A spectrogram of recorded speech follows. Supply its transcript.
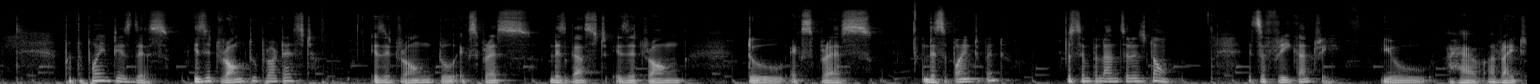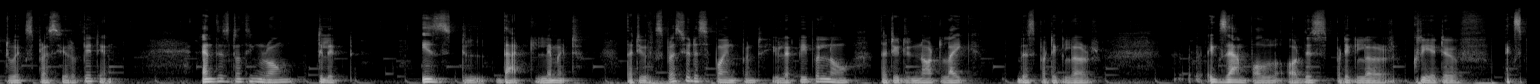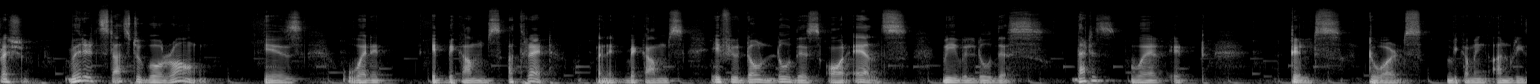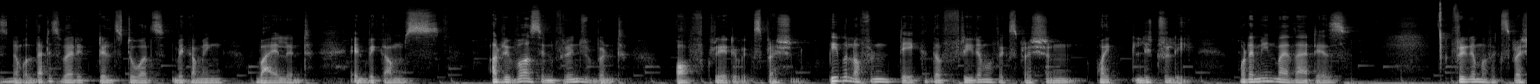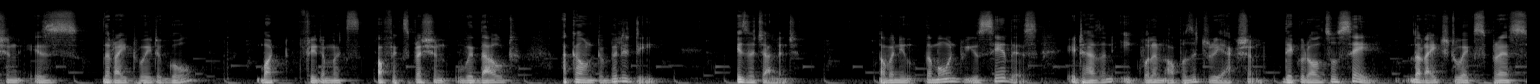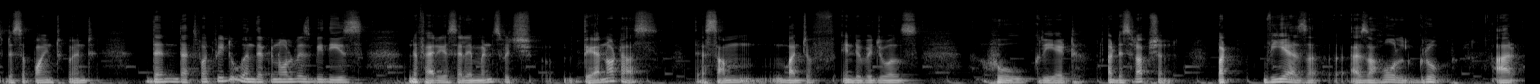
But the point is this Is it wrong to protest? Is it wrong to express disgust? Is it wrong to express disappointment? The simple answer is no. It's a free country. You have a right to express your opinion. And there's nothing wrong till it is till that limit that you express your disappointment, you let people know that you did not like this particular example or this particular creative expression. Where it starts to go wrong is when it, it becomes a threat, when it becomes, if you don't do this or else, we will do this. That is where it tilts towards becoming unreasonable. That is where it tilts towards becoming violent. It becomes a reverse infringement of creative expression. People often take the freedom of expression quite literally. What I mean by that is, freedom of expression is the right way to go, but freedom of expression without accountability is a challenge. Now, when you the moment you say this, it has an equal and opposite reaction. They could also say the right to express disappointment, then that's what we do, and there can always be these nefarious elements which they are not us. They are some bunch of individuals who create a disruption. But we as a as a whole group are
